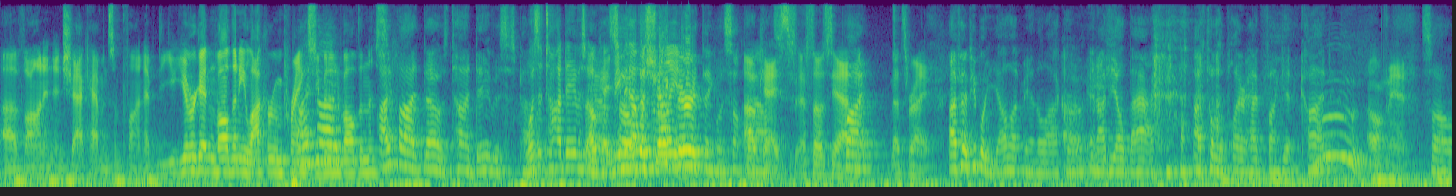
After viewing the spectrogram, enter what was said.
Uh, Von and, and Shaq having some fun. Have you, you ever get involved in any locker room pranks? Thought, You've been involved in this? I thought that was Todd Davis. Penalty. Was it Todd Davis? Yeah, okay, maybe so that the was Shaq related. Barrett thing was something okay, else. so, so yeah, But- that's right. I've had people yell at me in the locker Oh, room, and I've yelled back. I've told the player had fun getting cut. Oh man. So,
